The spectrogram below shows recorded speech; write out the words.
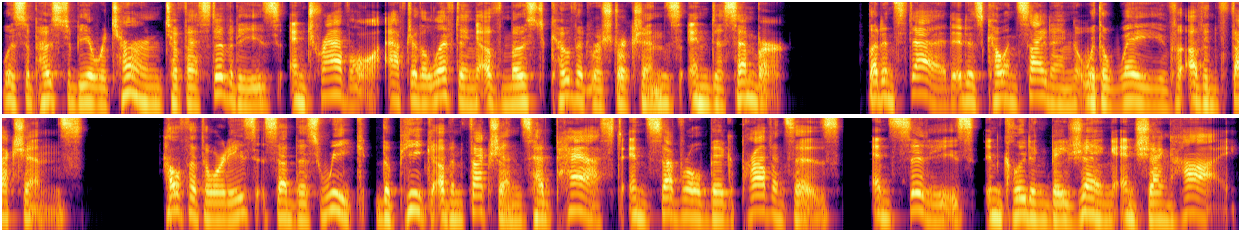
was supposed to be a return to festivities and travel after the lifting of most COVID restrictions in December. But instead, it is coinciding with a wave of infections. Health authorities said this week the peak of infections had passed in several big provinces and cities, including Beijing and Shanghai.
